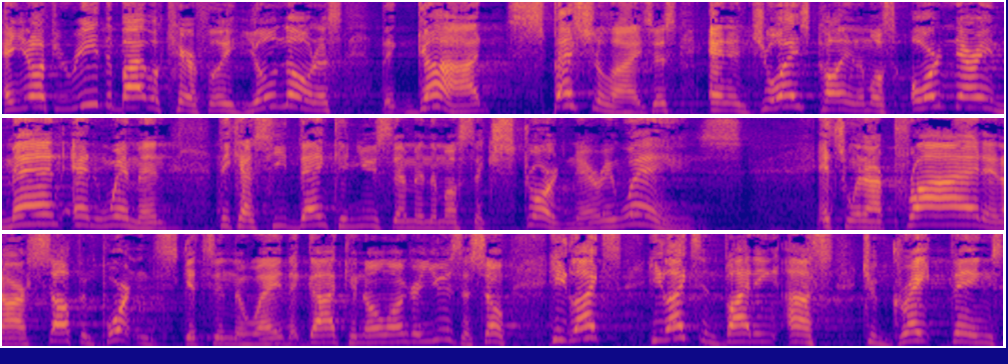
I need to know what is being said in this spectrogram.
And you know, if you read the Bible carefully, you'll notice that God specializes and enjoys calling the most ordinary men and women because he then can use them in the most extraordinary ways. It's when our pride and our self-importance gets in the way that God can no longer use us. So he likes, he likes inviting us to great things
